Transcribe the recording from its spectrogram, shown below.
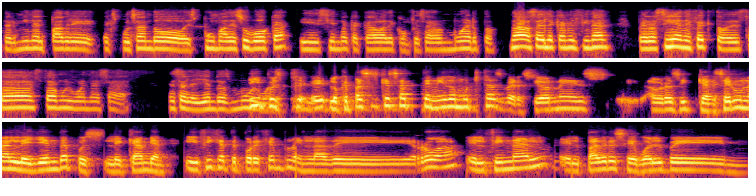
termina el padre expulsando espuma de su boca y diciendo que acaba de confesar a un muerto. Nada más ahí le cambia el final, pero sí, en efecto, está, está muy buena esa, esa leyenda es muy. Sí, pues eh, lo que pasa es que se ha tenido muchas versiones. Eh, ahora sí que al ser una leyenda, pues le cambian. Y fíjate, por ejemplo, en la de Roa, el final, el padre se vuelve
